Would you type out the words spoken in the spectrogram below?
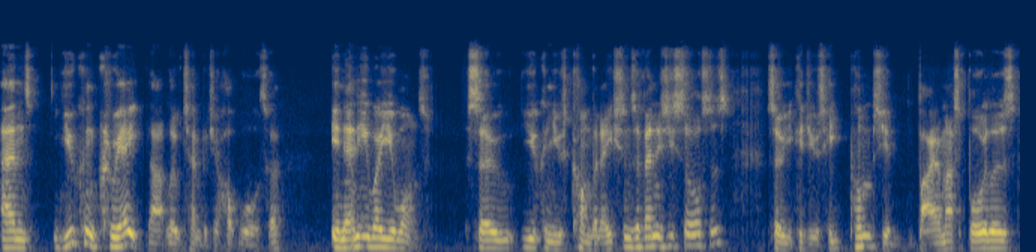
and you can create that low temperature hot water in any way you want. So you can use combinations of energy sources. So you could use heat pumps, your biomass boilers.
